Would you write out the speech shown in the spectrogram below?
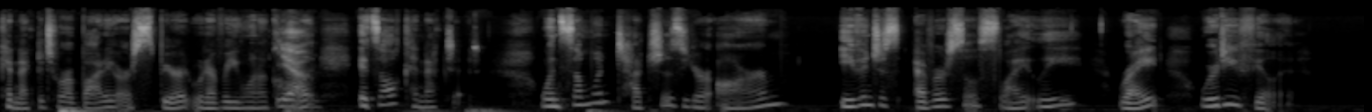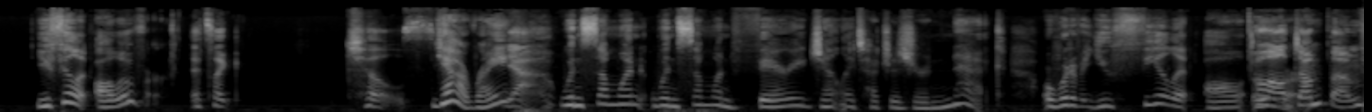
connected to our body or our spirit, whatever you want to call Yeah. it, it's all connected. When someone touches your arm, even just ever so slightly, right? Where do you feel it? You feel it all over. It's like chills. Yeah, right? Yeah. When someone when someone very gently touches your neck or whatever, you feel it all Oh, over. I'll dump them.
